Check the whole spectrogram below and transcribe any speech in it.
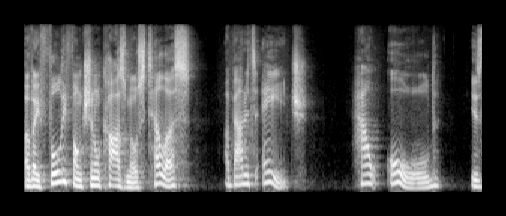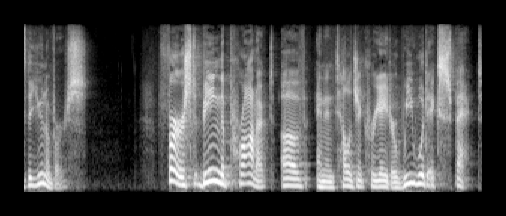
of a fully functional cosmos tell us about its age? How old is the universe? First, being the product of an intelligent creator, we would expect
